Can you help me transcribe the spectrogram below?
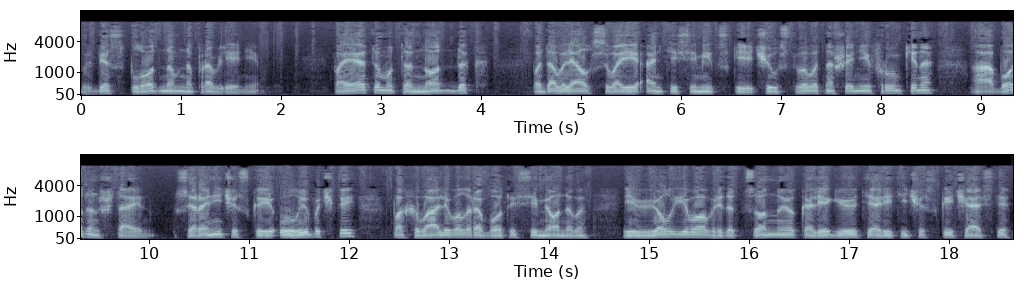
в бесплодном направлении. Поэтому-то Ноддок подавлял свои антисемитские чувства в отношении Фрумкина, а Боденштайн с иронической улыбочкой похваливал работы Семенова и ввел его в редакционную коллегию теоретической части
